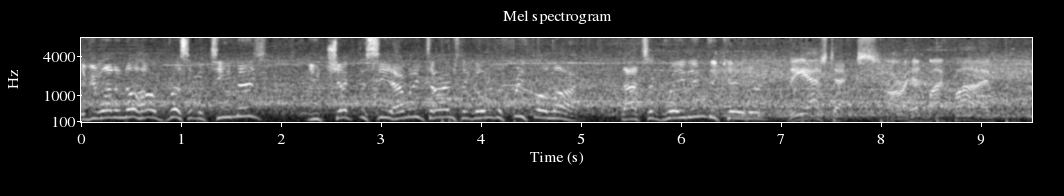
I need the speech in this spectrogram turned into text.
If you want to know how aggressive a team is, you check to see how many times they go to the free throw line. That's a great indicator. The Aztecs are ahead by five.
